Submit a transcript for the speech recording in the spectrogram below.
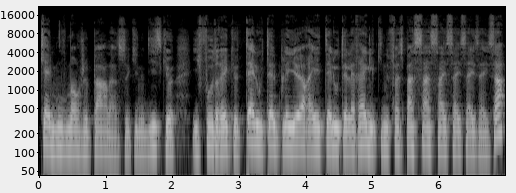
quel mouvement je parle. Hein. ceux qui nous disent que il faudrait que tel ou tel player ait telle ou telle règle qui ne fasse pas ça, ça et ça et ça et ça.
